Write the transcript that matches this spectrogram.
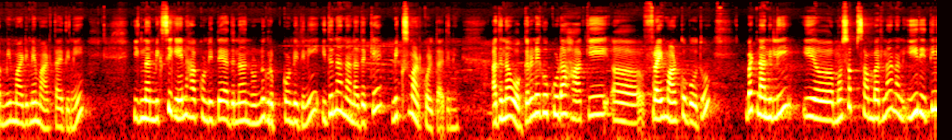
ಕಮ್ಮಿ ಮಾಡಿನೇ ಮಾಡ್ತಾಯಿದ್ದೀನಿ ಈಗ ನಾನು ಮಿಕ್ಸಿಗೆ ಏನು ಹಾಕ್ಕೊಂಡಿದ್ದೆ ಅದನ್ನು ನುಣ್ಣಗೆ ರುಬ್ಕೊಂಡಿದ್ದೀನಿ. ಇದನ್ನು ನಾನು ಅದಕ್ಕೆ ಮಿಕ್ಸ್ ಮಾಡ್ಕೊಳ್ತಾ ಇದ್ದೀನಿ. ಅದನ್ನು ಒಗ್ಗರಣೆಗೂ ಕೂಡ ಹಾಕಿ ಫ್ರೈ ಮಾಡ್ಕೋಬೋದು. ಬಟ್ ನಾನಿಲ್ಲಿ, ಈ ಮೊಸಪ್ ಸಾಂಬಾರನ್ನ ನಾನು ಈ ರೀತಿ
